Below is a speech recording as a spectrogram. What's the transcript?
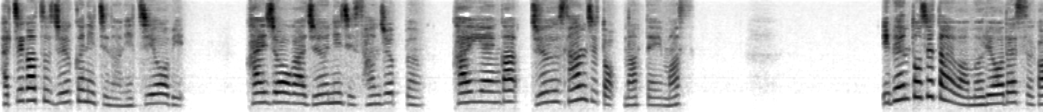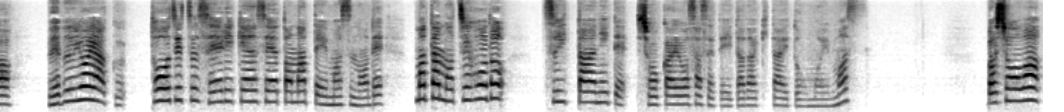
8月19日の日曜日。会場が12時30分。開演が13時となっています。イベント自体は無料ですが、ウェブ予約、当日整理券制となっていますので、また後ほどツイッターにて紹介をさせていただきたいと思います。場所は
